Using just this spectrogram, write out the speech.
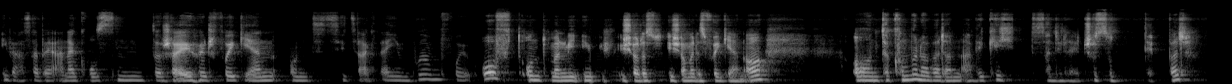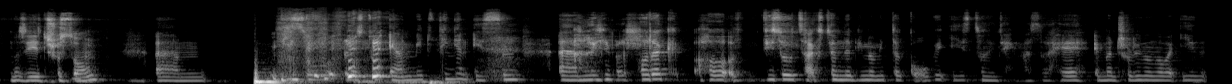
ich weiß auch bei einer großen, da schaue ich halt voll gern und sie sagt auch ihrem Wurm voll oft und man, ich, ich, ich schaue schau mir das voll gern an. Und da kommt man aber dann auch wirklich, da sind die Leute schon so deppert, muss ich jetzt schon sagen. Ähm, wieso lässt du er mit Fingern essen? Ähm, hat er, g- ha, wieso sagst du ihm nicht, wie man mit der Gabel isst? Und ich denke mir so, hey, ich meine, Entschuldigung, aber irgend,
